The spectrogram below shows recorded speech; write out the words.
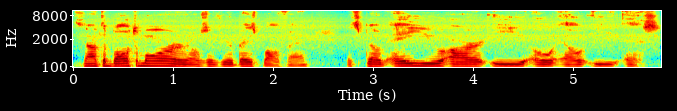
It's not the Baltimore Orioles if you're a baseball fan. It's spelled A U R E O L E S.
